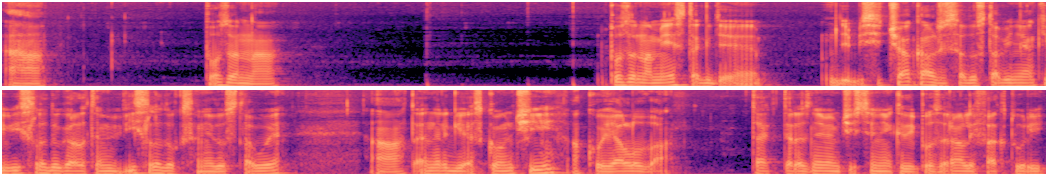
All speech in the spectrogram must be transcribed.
A pozor na pozor na miesta, kde kde by si čakal, že sa dostaví nejaký výsledok, ale ten výsledok sa nedostavuje a tá energia skončí ako jalová. Tak teraz neviem, či ste niekedy pozerali faktúry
